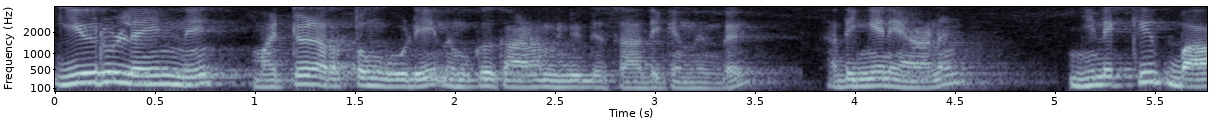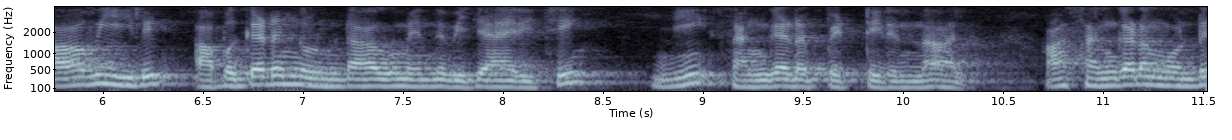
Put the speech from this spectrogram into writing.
ഈ ഒരു ലൈനിന് മറ്റൊരർത്ഥം കൂടി നമുക്ക് കാണാൻ വേണ്ടിയിട്ട് സാധിക്കുന്നുണ്ട്. അതിങ്ങനെയാണ് നിനക്ക് ഭാവിയിൽ അപകടങ്ങൾ ഉണ്ടാകുമെന്ന് വിചാരിച്ച് നീ സങ്കടപ്പെട്ടിരുന്നാൽ ആ സങ്കടം കൊണ്ട്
